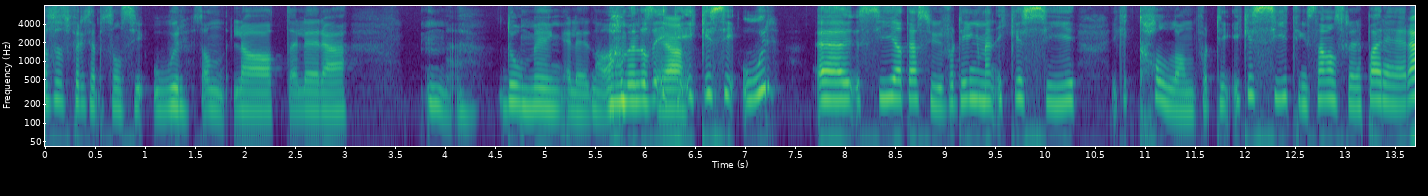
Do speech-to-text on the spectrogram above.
Altså for eksempel sånn si ord. Sånn lat eller mm, dumming eller noe. Men altså ikke, Ja. ikke si ord. Uh, si at jeg er sur for ting, men ikke si Ikke kalle han for ting. Ikke si ting som er vanskelig å reparere.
